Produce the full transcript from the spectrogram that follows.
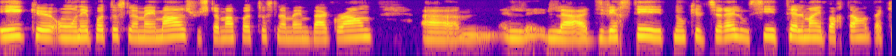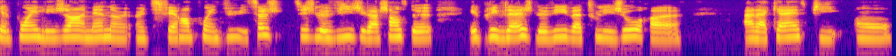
et qu'on n'ait pas tous le même âge, justement pas tous le même background, la diversité ethnoculturelle aussi est tellement importante, à quel point les gens amènent un, différent point de vue. Et ça, je, je le vis, j'ai la chance de et le privilège de le vivre à tous les jours euh, à la caisse, puis on,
